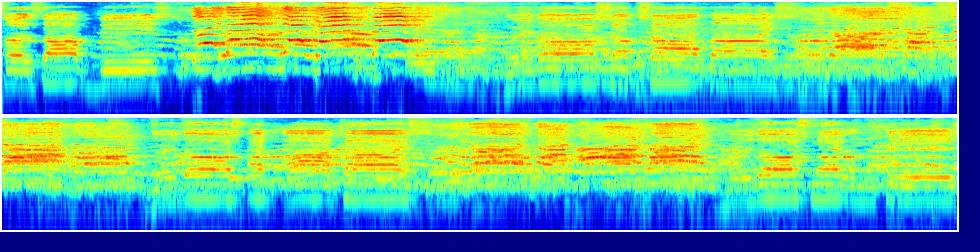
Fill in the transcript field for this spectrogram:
ছয় ছাব্বিশ। সাতাইশ। দুই দশ আট আঠাইশ। দুই দশ নয় উনত্রিশ।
